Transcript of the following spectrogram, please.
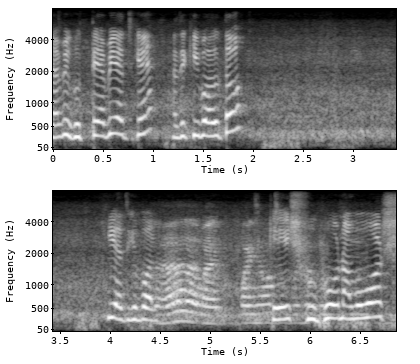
যাবি ঘুরতে যাবি আজকে? আজকে কি বলতো? কি আজকে বল? কে শুভ নববর্ষ।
